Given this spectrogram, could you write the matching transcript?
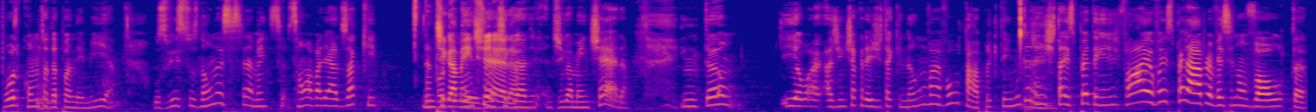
por conta da pandemia, os vistos não necessariamente são avaliados aqui. Antigamente português. era. Antiga- antigamente era. Então, e eu, a a gente acredita que não vai voltar, porque tem muita É. gente que tá esperando, tem gente que fala, ah, eu vou esperar pra ver se não volta.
